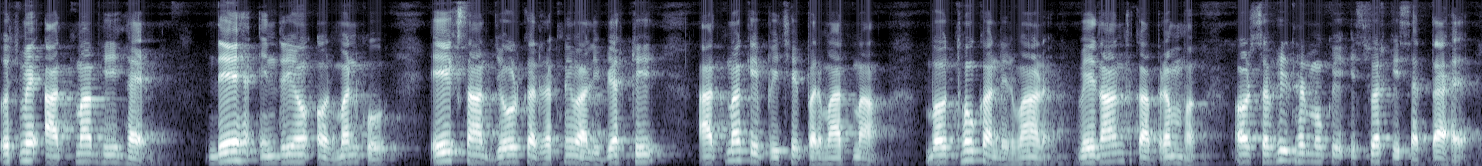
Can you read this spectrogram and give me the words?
उसमें आत्मा भी है। देह इंद्रियों और मन को एक साथ जोड़कर रखने वाली व्यक्ति, आत्मा के पीछे परमात्मा, बौद्धों का निर्माण, वेदांत का ब्रह्म और सभी धर्मों के ईश्वर की सत्ता है।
